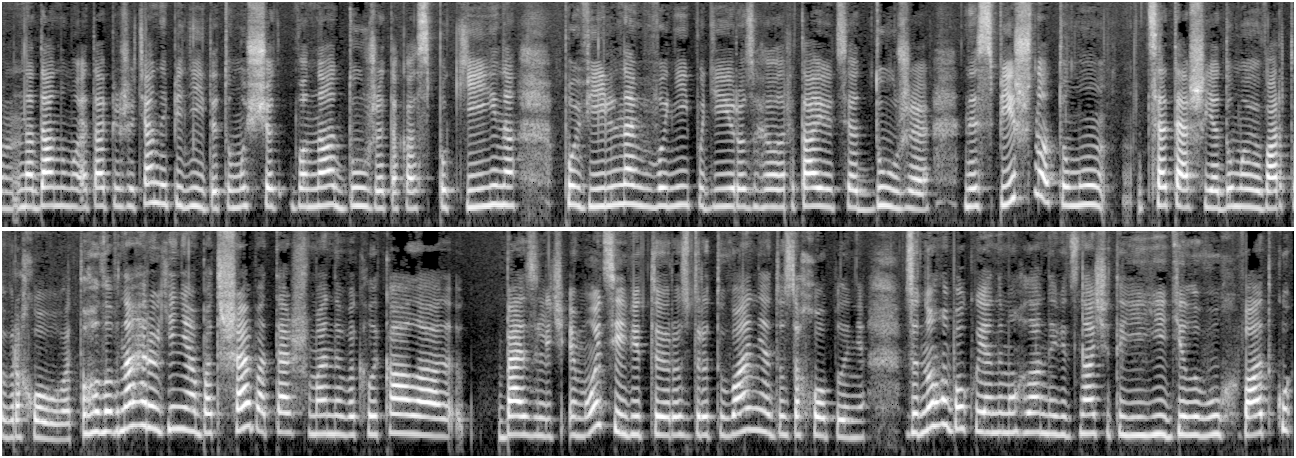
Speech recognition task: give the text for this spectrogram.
на даному етапі життя не підійде, тому що вона дуже така спокійна, повільна, в ній події розгортаються дуже неспішно, тому це теж, я думаю, варто враховувати. Головна героїня Батшеба теж в мене викликала безліч емоцій від роздратування до захоплення. З одного боку, я не могла не відзначити її ділову хватку,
